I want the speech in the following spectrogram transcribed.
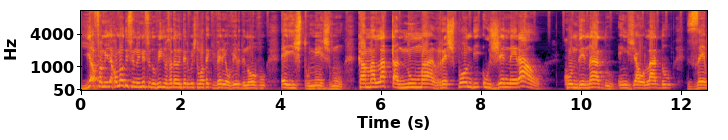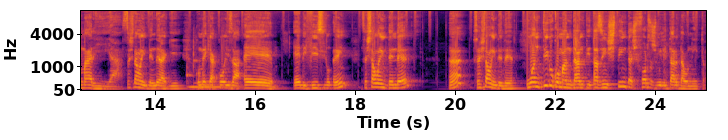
E a família, como eu disse no início do vídeo, já devem ter visto, vão ter que ver e ouvir de novo. É isto mesmo. Kamalata Numa responde o general condenado, enjaulado Zé Maria. Vocês estão a entender aqui como é que a coisa é, é difícil, hein? Vocês estão a entender? Vocês estão a entender? O antigo comandante das extintas forças militares da UNITA,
